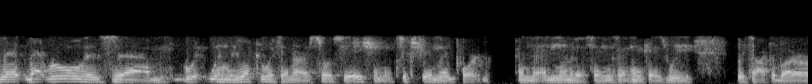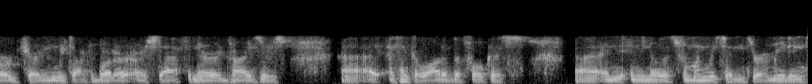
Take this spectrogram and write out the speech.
that that role is um, w- when we look within our association, it's extremely important. And, and one of the things I think as we, we talked about our org chart and we talk about our, our staff and our advisors, uh, I, I think a lot of the focus, uh, and, and you know this from when we sit in through our meetings,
